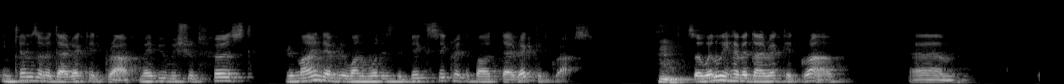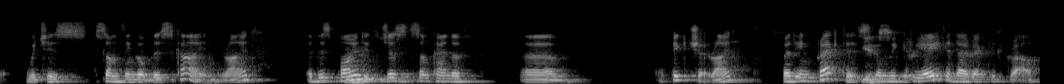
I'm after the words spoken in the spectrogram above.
in terms of a directed graph, maybe we should first remind everyone what is the big secret about directed graphs. Hmm. So when we have a directed graph, um, which is something of this kind, right? At this point, mm-hmm. it's just some kind of um, picture, right? But in practice, yes. when we create a directed graph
